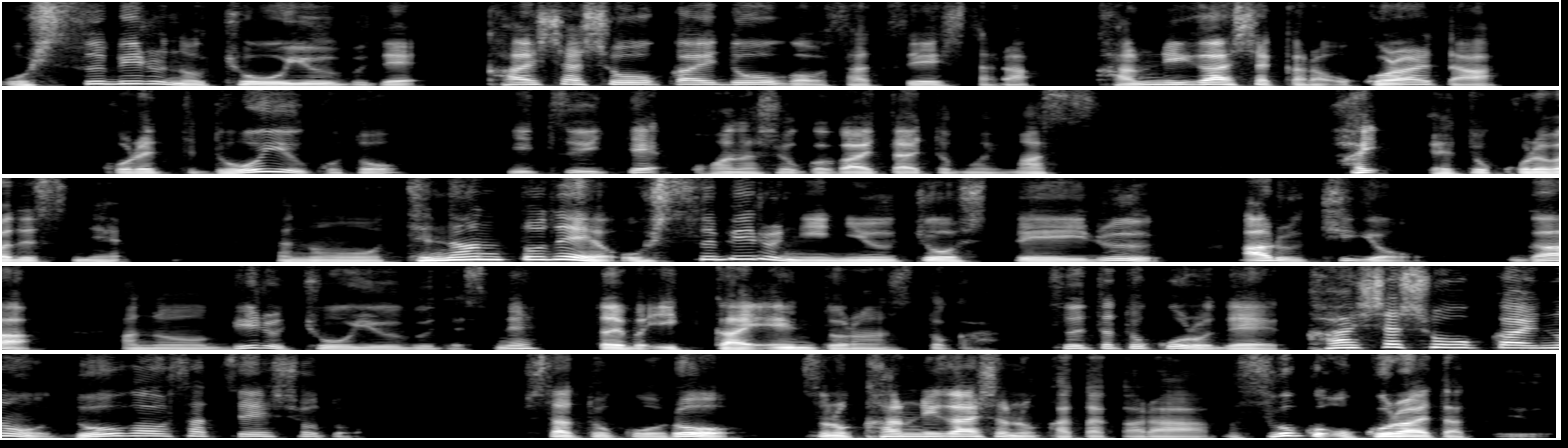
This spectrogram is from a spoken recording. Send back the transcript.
オフィスビルの共有部で会社紹介動画を撮影したら管理会社から怒られた？これってどういうこと？についてお話を伺いたいと思います。はい。えっと、これはですね、あの、テナントでオフィスビルに入居しているある企業が、あの、ビル共有部ですね。例えば1階エントランスとか、そういったところで会社紹介の動画を撮影しようとしたところ、その管理会社の方からすごく怒られたという、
